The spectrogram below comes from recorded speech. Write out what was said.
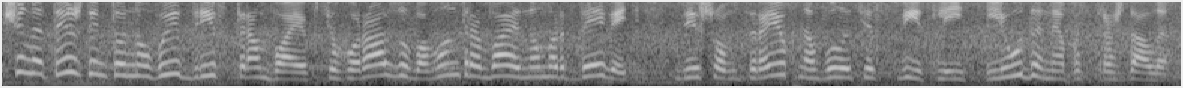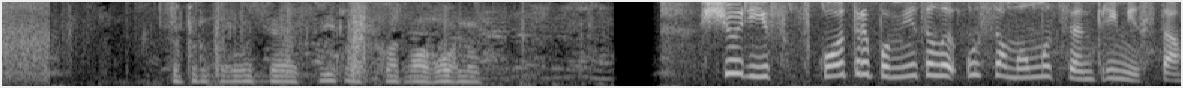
Що на тиждень, то новий дріфт трамваїв. Цього разу вагон трамваю номер 9 зійшов з рейок на вулиці Світлій. Люди не постраждали. Зупинка світло, сход вагону. Щурів вкотре помітили у самому центрі міста.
